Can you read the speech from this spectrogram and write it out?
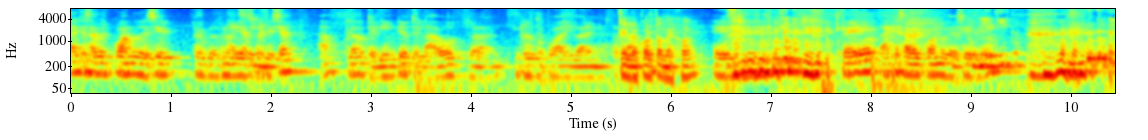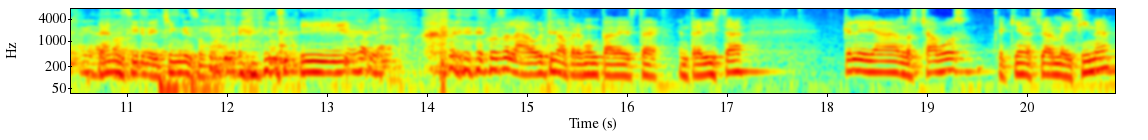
hay que saber cuándo decir, por ejemplo, es una herida Sí. superficial. Ah, claro, te limpio, te lavo, o sea, incluso te puedo ayudar en esta Te lo corto mejor. Es- pero hay que saber cuándo que saber Ya no sirve, chingue su madre. Y justo la última pregunta de esta entrevista. ¿Qué le dirían a los chavos que quieren estudiar medicina?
